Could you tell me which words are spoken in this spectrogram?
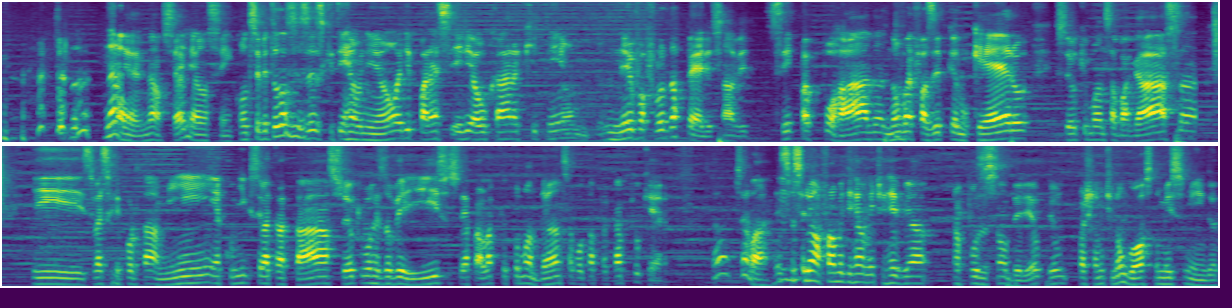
não, é, não, sério, assim. Quando você vê todas as vezes que tem reunião, ele parece, ele é o cara que tem um nervo à flor da pele, sabe? Sempre pra porrada, não vai fazer porque eu não quero, sou eu que mando essa bagaça e você vai se reportar a mim, é comigo que você vai tratar, sou eu que vou resolver isso, você vai pra lá porque eu tô mandando, você vai voltar pra cá porque eu quero. Então, sei lá, isso uhum. seria uma forma de realmente rever a, a posição dele. Eu, eu praticamente não gosto do Mace Windu.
